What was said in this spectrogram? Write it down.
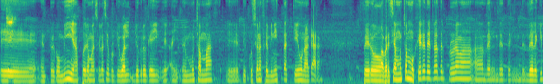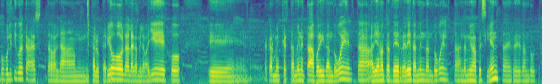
eh, entre comillas, podríamos decirlo así, porque igual yo creo que hay, hay muchas más eh, discusiones feministas que una cara. Pero aparecían muchas mujeres detrás del programa ah, del, equipo político de CAS. Estaba la mm, Carlos Cariola, la Camila Vallejo, eh, la Carmen Ger también estaba por ahí dando vueltas. Habían otras de RD también dando vueltas, la misma presidenta de RD dando vueltas.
